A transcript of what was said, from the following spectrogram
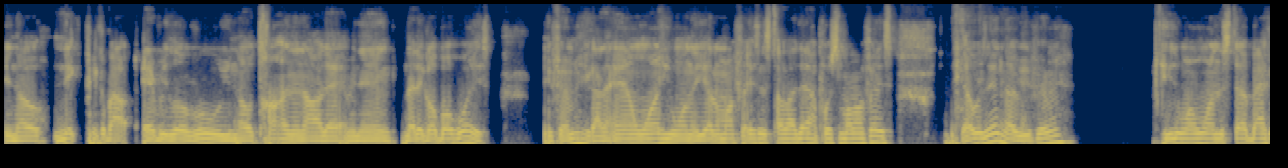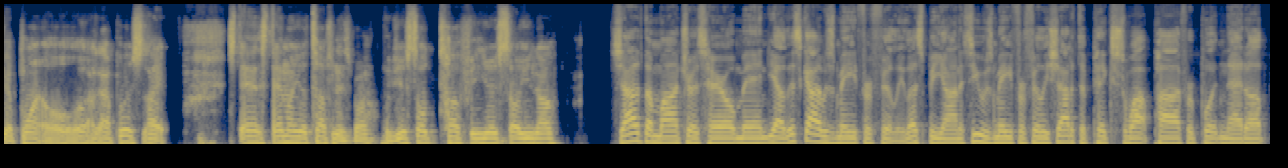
you know, nitpick about every little rule, you know, taunting and all that, everything. Let it go both ways. You feel me? He got an and one. He wanted to yell in my face and stuff like that. I pushed him on my face. That was in there. You feel me? He the one wanting to step back at point. Oh, I got pushed. Like, stand stand on your toughness, bro. If you're so tough and you're so, you know, Shout out to Montrezl Harrell, man. Yo, this guy was made for Philly. Let's be honest. He was made for Philly. Shout out to Pick Swap Pod for putting that up.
